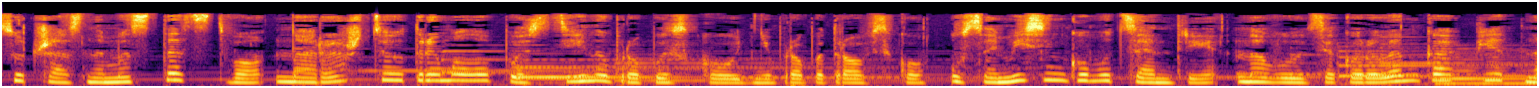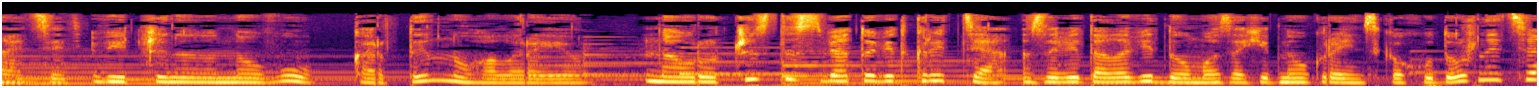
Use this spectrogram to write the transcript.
Сучасне мистецтво нарешті отримало постійну прописку у Дніпропетровську. У самісінькому центрі на вулиці Короленка, 15, відчинено нову картинну галерею. На урочисте свято відкриття завітала відома західноукраїнська художниця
